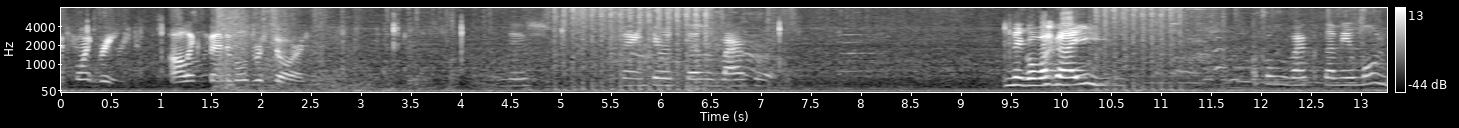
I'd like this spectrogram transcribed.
Checkpoint reached. All expendables restored. Entortando o barco. O negócio vai cair. Olha como o barco tá meio bom.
